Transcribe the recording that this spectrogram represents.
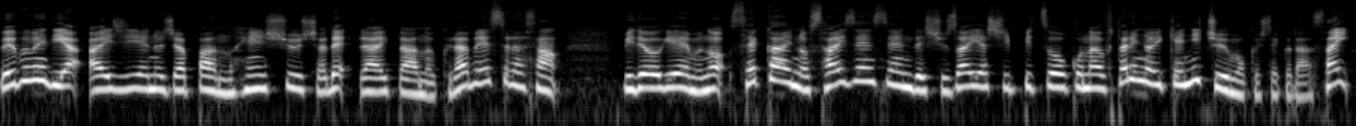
ウェブメディア IGN ジャパンの編集者でライターのクラベエスラさん。ビデオゲームの世界の最前線で取材や執筆を行う2人の意見に注目してください。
